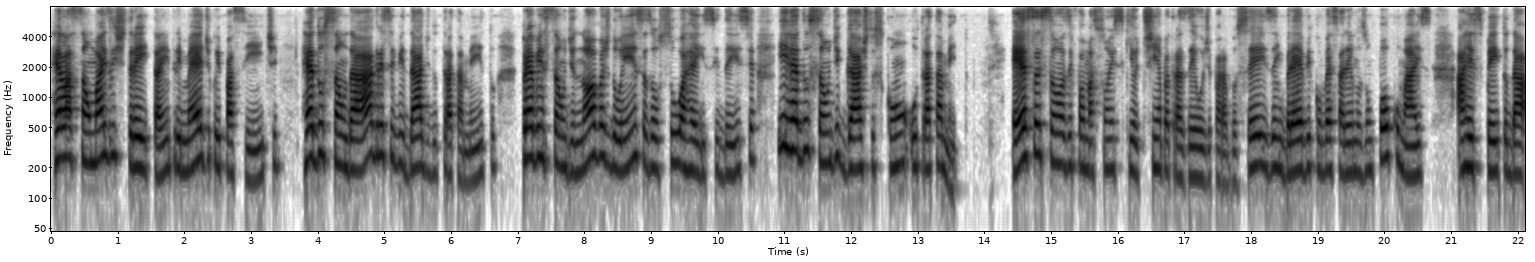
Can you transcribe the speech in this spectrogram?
relação mais estreita entre médico e paciente, redução da agressividade do tratamento, prevenção de novas doenças ou sua reincidência e redução de gastos com o tratamento. Essas são as informações que eu tinha para trazer hoje para vocês. Em breve conversaremos um pouco mais a respeito da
